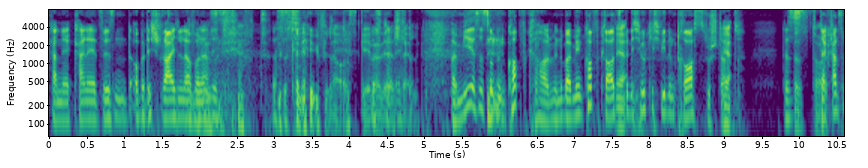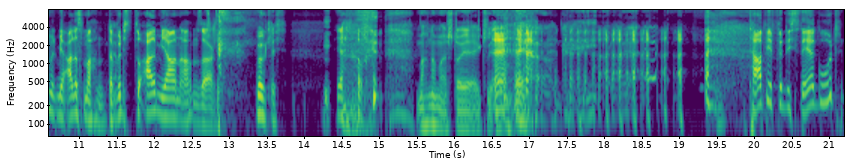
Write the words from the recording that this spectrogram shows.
Kann ja keiner jetzt wissen, ob er dich streicheln darf oder nicht. das, Das ist- kann ja übel ausgehen an der kann echt- Stelle. Bei mir ist es so mit dem Kopfkraulen. Wenn du bei mir den Kopf kraulst, Ja. bin ich wirklich wie in einem Trance-Zustand. Das, Das ist, da kannst du mit mir alles machen. Da würde ich zu allem Ja und Abend sagen. wirklich. Ja, doch. Mach nochmal Steuererklärung. Tapir finde ich sehr gut,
